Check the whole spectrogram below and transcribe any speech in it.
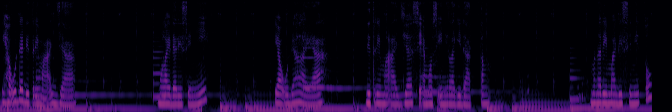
ya udah diterima aja. Mulai dari sini ya udahlah ya diterima aja si emosi ini lagi datang. Menerima di sini tuh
